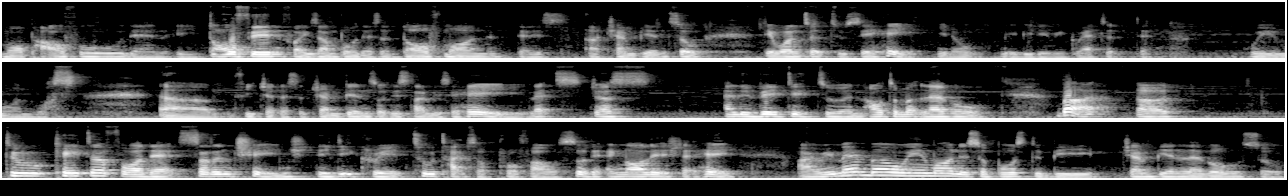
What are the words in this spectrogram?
more powerful than a dolphin. For example, there's a Dolphmon that is a champion. So they wanted to say, hey, you know, maybe they regretted that Waymon was um, featured as a champion. So this time they say, hey, let's just elevate it to an ultimate level. But uh, to cater for that sudden change, they did create two types of profiles. So they acknowledge that, hey, I remember Waymon is supposed to be champion level, so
